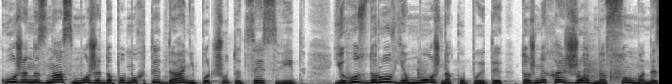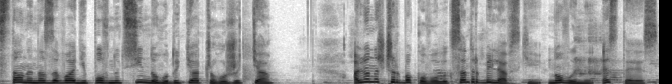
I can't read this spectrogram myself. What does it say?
Кожен із нас може допомогти Дані почути цей світ. Його здоров'я можна купити, тож нехай жодна сума не стане на заваді повноцінного дитячого життя. Альона Щербакова, Олександр Білявський. Новини СТС.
